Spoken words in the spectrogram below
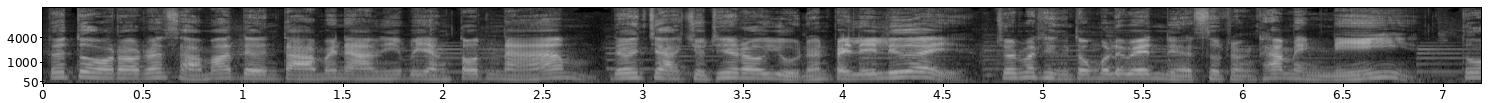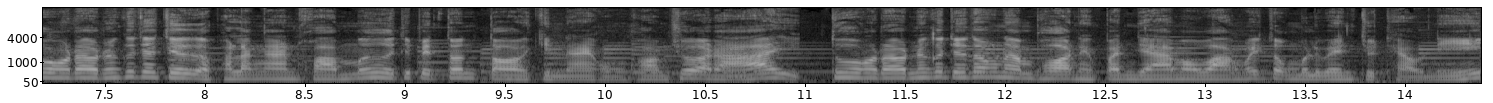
โดยตัวเรานั้นสามารถเดินตามแม่น้ำนี้ไปยังต้นน้ำเดินจากจุดที่เราอยู่นั้นไปเรื่อยๆ จนมาถึงตรงบริเวณเหนือสุดของถ้ำแห่งนี้ ตัวของเรานั้นก็จะเจอกับพลังงานความมืดที่เป็นต้นตอกลิ่นอายของความชั่วร้าย ตัวของเรานั้นก็จะต้องนำพรแห่งปัญญามาวางไว้ตรงบริเวณจุดแถวนี้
